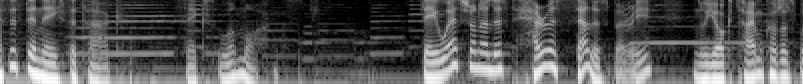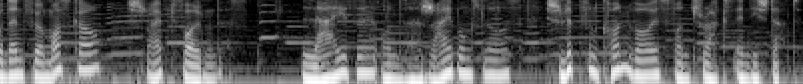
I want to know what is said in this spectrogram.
Es ist der nächste Tag, 6 Uhr morgens. Der US-Journalist Harris Salisbury, New York Times-Korrespondent für Moskau, schreibt folgendes. Leise und reibungslos schlüpfen Konvois von Trucks in die Stadt.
